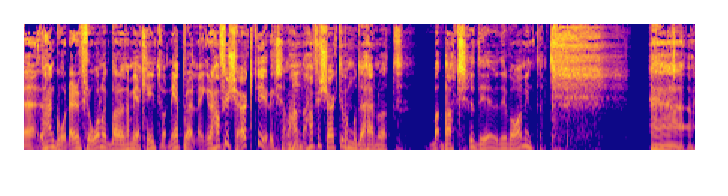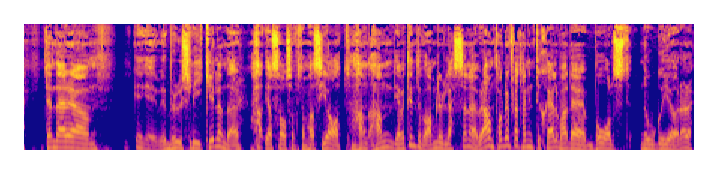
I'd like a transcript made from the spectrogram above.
eh, han går därifrån och bara, jag kan ju inte vara med på det längre. Han försökte ju. Liksom. Han, han försökte vara modern och att, but det, det var han inte. Eh, den där eh, Bruce Lee-killen där, jag sa så för att han var asiat, han, han, jag vet inte vad han blev ledsen över. Antagligen för att han inte själv hade balls nog att göra det.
